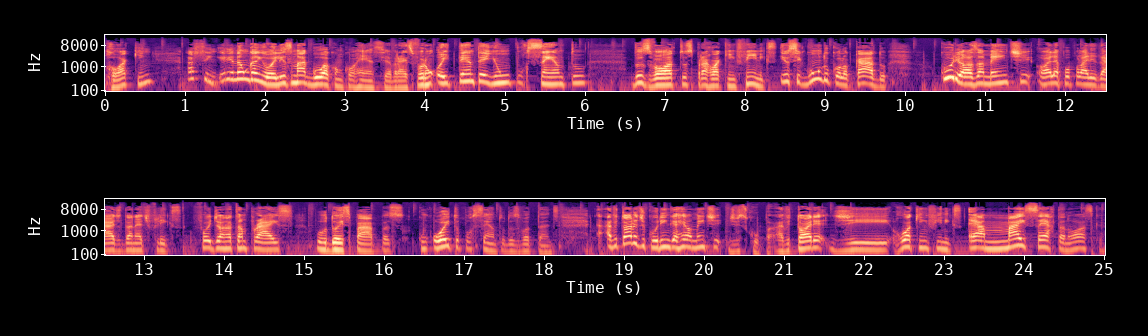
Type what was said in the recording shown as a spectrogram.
Joaquim. Assim, ele não ganhou, ele esmagou a concorrência, Braz. Foram 81% dos votos para Joaquim Phoenix. E o segundo colocado, curiosamente, olha a popularidade da Netflix, foi Jonathan Price por Dois Papas, com 8% dos votantes. A vitória de Coringa realmente. Desculpa, a vitória de Joaquim Phoenix é a mais certa no Oscar?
